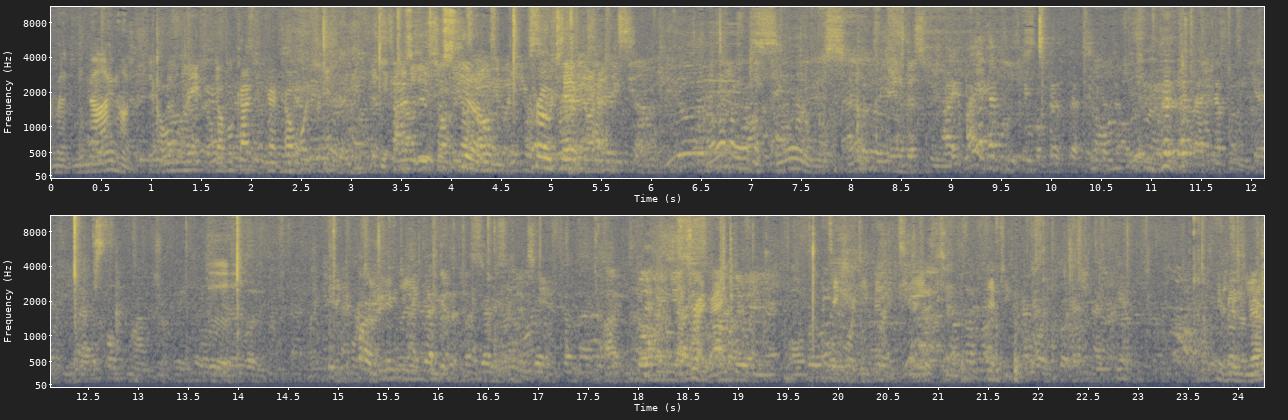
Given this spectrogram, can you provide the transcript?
I'm at 900. Overlay double cut. Got cowboy. Just you know, pro tip. I don't know what the floor is. That's right, right? Take 14, 15. 15. 15. You better not.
